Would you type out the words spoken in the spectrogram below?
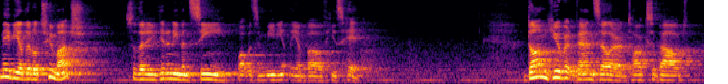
maybe a little too much, so that he didn't even see what was immediately above his head. Dom Hubert van Zeller talks about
